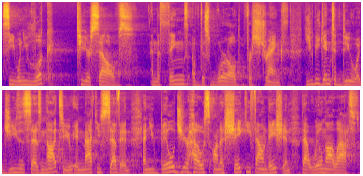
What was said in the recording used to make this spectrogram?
See, when you look to yourselves and the things of this world for strength, you begin to do what Jesus says not to in Matthew 7, and you build your house on a shaky foundation that will not last,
